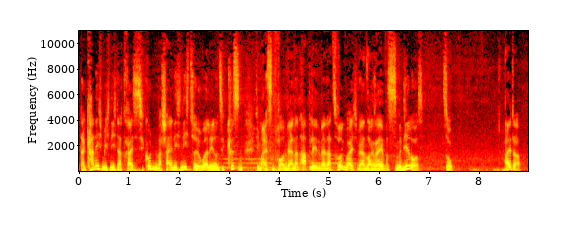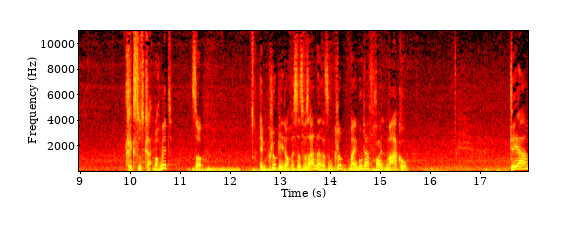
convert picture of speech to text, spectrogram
dann kann ich mich nicht nach 30 Sekunden wahrscheinlich nicht zu ihr rüberlehnen und sie küssen. Die meisten Frauen werden dann ablehnen, werden dann zurückweichen, werden sagen, hey, was ist mit dir los? So, Alter, kriegst du es gerade noch mit? So, im Club jedoch ist das was anderes. Im Club, mein guter Freund Marco, der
